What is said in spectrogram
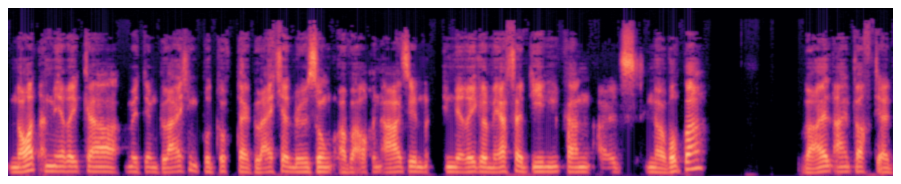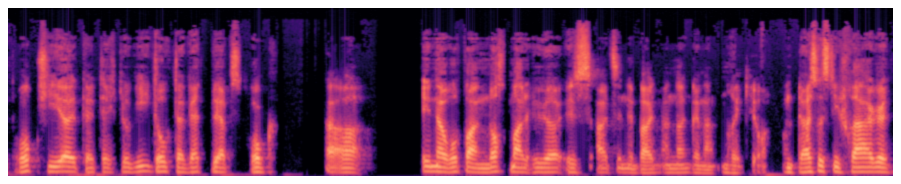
Nordamerika mit dem gleichen Produkt der gleichen Lösung, aber auch in Asien in der Regel mehr verdienen kann als in Europa, weil einfach der Druck hier, der Technologiedruck, der Wettbewerbsdruck äh, in Europa noch mal höher ist als in den beiden anderen genannten Regionen. Und das ist die Frage,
